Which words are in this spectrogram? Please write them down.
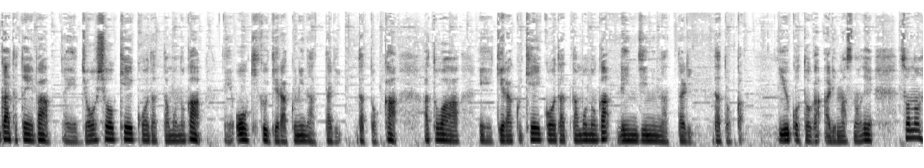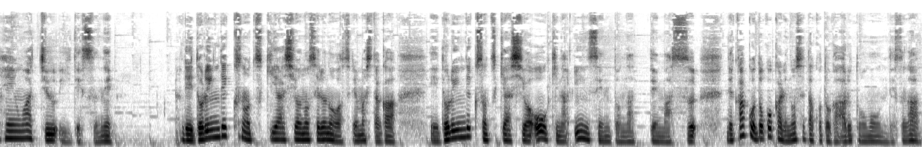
が例えば、え上昇傾向だったものが、え大きく下落になったりだとか、あとは、え下落傾向だったものがレンジになったりだとか、いうことがありますので、その辺は注意ですね。で、ドルインデックスの月足を載せるのを忘れましたが、えドルインデックスの月足は大きな陰線となってます。で、過去どこかで載せたことがあると思うんですが、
